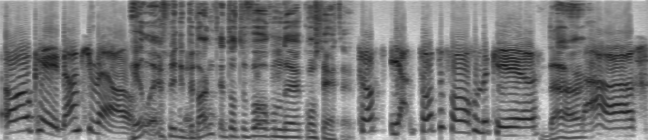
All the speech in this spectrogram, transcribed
Oké, okay, dankjewel. Heel erg vriendelijk bedankt en tot de volgende concerten. Tot, ja, tot de volgende keer. Dag. Dag.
